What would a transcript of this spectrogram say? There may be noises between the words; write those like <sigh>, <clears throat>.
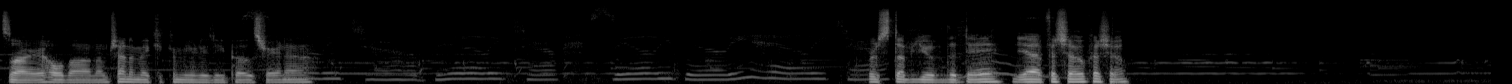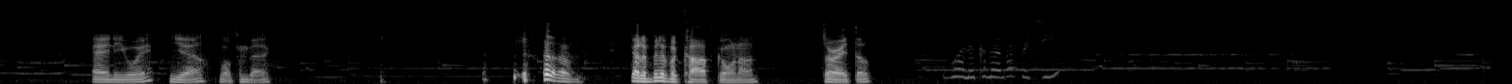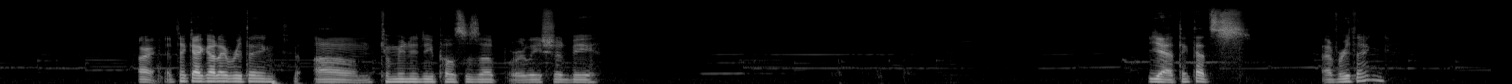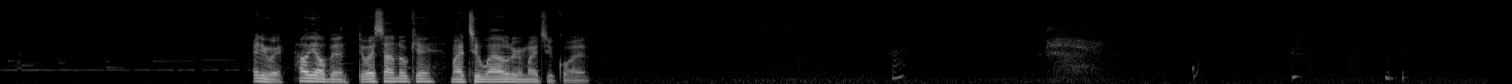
Sorry, hold on. I'm trying to make a community post right now. First W of the day. Yeah, for sure, for sure. Anyway, yeah, welcome back. <coughs> Got a bit of a cough going on. It's alright though. Wanna come over for tea? Alright, I think I got everything. Um, community post is up, or at least should be. Yeah, I think that's everything. Anyway, how y'all been? Do I sound okay? Am I too loud or am I too quiet?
